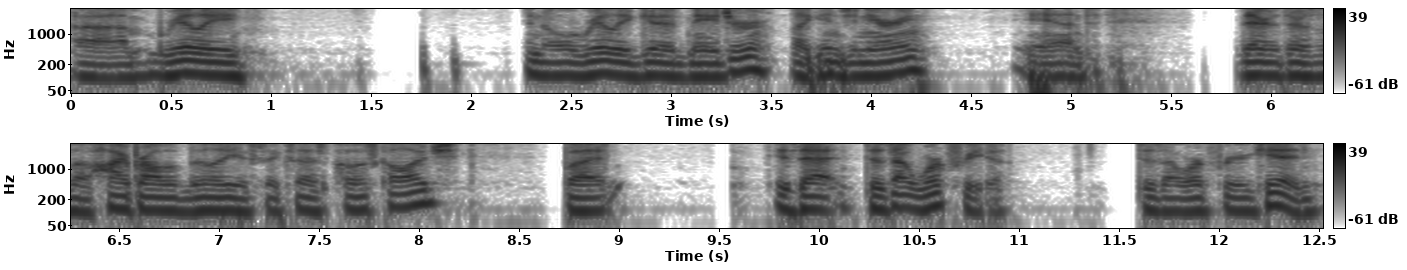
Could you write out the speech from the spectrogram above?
um, really you know, a really good major like engineering, and there there's a high probability of success post college. But is that does that work for you? Does that work for your kid?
